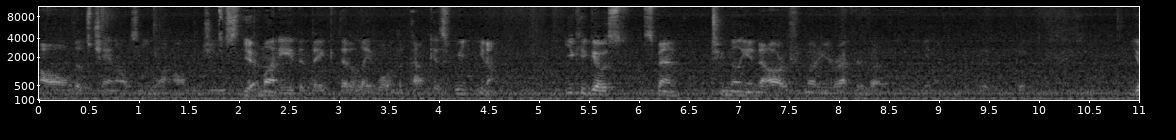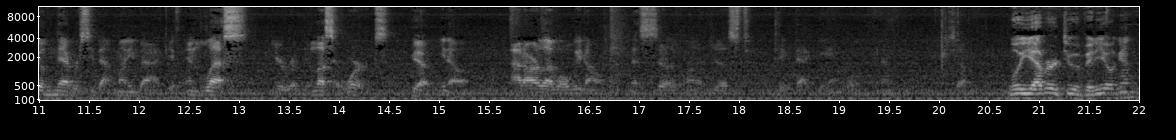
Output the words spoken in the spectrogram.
all those channels and you want all the juice, Yeah. the money that they that a label in the because we you know you could go s- spend two million dollars promoting your record, but you know it, it, you'll never see that money back if, unless you're unless it works. Yeah. You know, at our level, we don't necessarily want to just take that gamble. You know, so. Will you ever do a video again?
